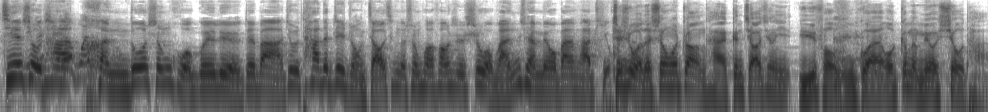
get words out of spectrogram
接受他很多生活规律，对吧？就是他的这种矫情的生活方式，是我完全没有办法体会。这是我，的生活状态，跟矫情与否无关，我根本没有秀他。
